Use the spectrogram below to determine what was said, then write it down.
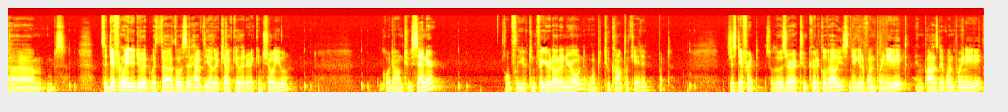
um, oops. It's a different way to do it with uh, those that have the other calculator I can show you. Go down to center. Hopefully you can figure it out on your own. It won't be too complicated, but just different. So those are our two critical values, negative 1.88 and positive 1.88.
